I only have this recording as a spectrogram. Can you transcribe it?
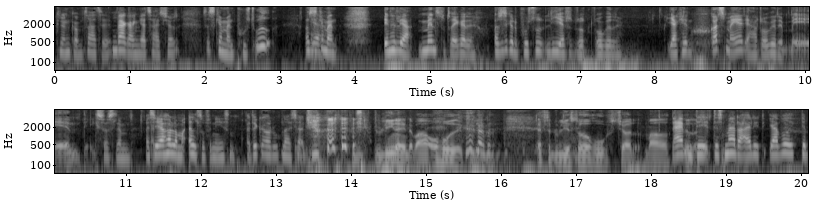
knytte en kommentar til. Hver gang jeg tager et shot, så skal man puste ud, og så Ja. skal man inhalere, mens du drikker det. Og så skal du puste ud lige efter, du har drukket det. Jeg kan godt smage, at jeg har drukket det, men det er ikke så slemt. Altså, jeg holder mig altid for næsen, Ja, det gør du. når jeg tager. Du, du ligner en, der bare overhovedet ikke kan lide det. Efter du lige har stået og rost meget. Nej, men det, det smager dejligt. Jeg ved ikke, det,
